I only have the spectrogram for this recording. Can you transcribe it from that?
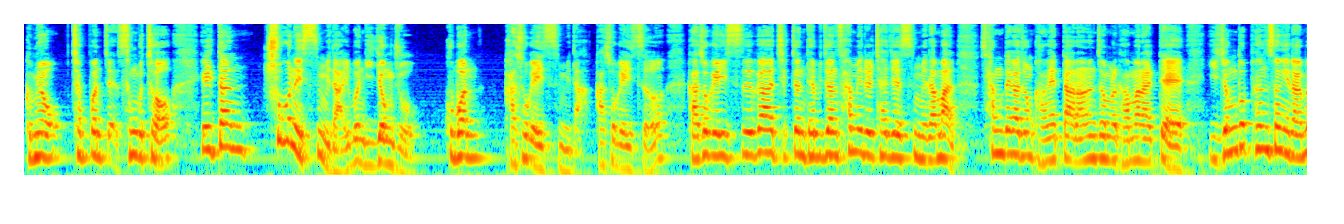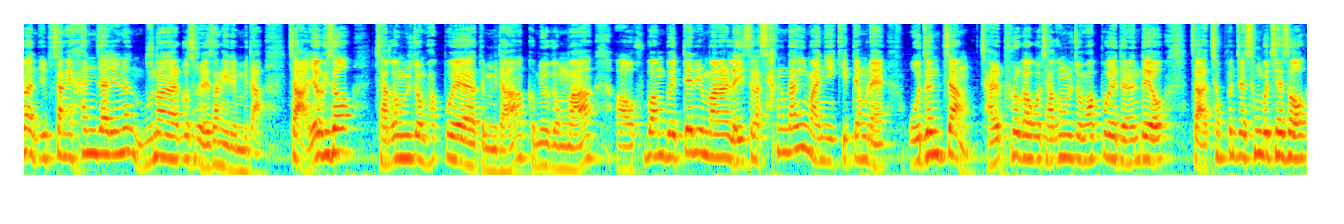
금요 첫 번째 승부처. 일단 축은 있습니다. 이번 이경주. 9번 가속 에이스입니다. 가속 에이스. 가속 에이스가 직전 데뷔전 3위를 차지했습니다만 상대가 좀 강했다라는 점을 감안할 때 이 정도 편성이라면 입상의 한 자리는 무난할 것으로 예상이 됩니다. 자, 여기서 자금을 좀 확보해야 됩니다. 금요경마 어, 후반부에 때릴 만한 레이스가 상당히 많이 있기 때문에 오전장 잘 풀어가고 자금을 좀 확보해야 되는데요. 자, 첫 번째 승부처에서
